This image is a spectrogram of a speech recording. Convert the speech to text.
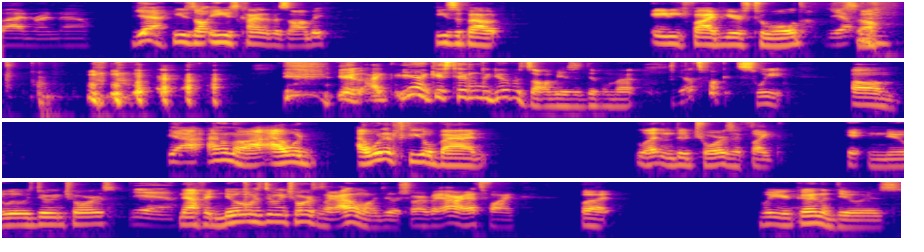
Biden right now. Yeah, he's al- he's kind of a zombie. He's about eighty five years too old. Yep. So. yeah, I, yeah, I guess technically we do have a zombie as a diplomat. Yeah, That's fucking sweet. Um. Yeah, I I don't know. I, I would I wouldn't feel bad letting him do chores if like it knew it was doing chores. Yeah. Now, if it knew it was doing chores, it's like I don't want to do a chore. I'd be like, all right, that's fine. But what you're gonna do is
